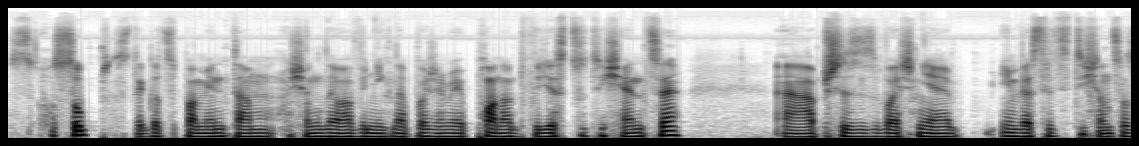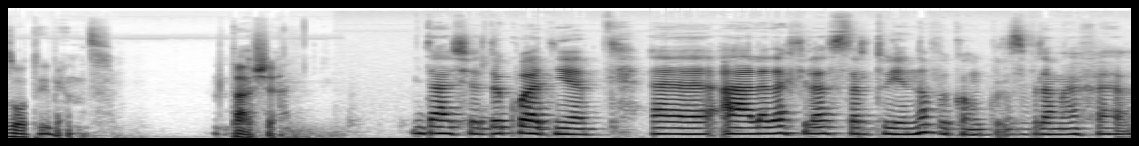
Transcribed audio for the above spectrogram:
z osób, z tego co pamiętam, osiągnęła wynik na poziomie ponad 20 tysięcy, a przy właśnie inwestycji 1000 zł, więc da się. Da się, dokładnie. E, a lada chwila startuje nowy konkurs w ramach e,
